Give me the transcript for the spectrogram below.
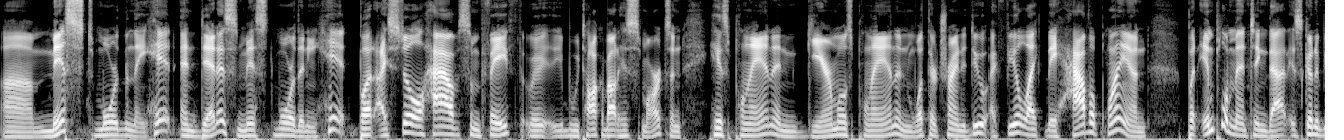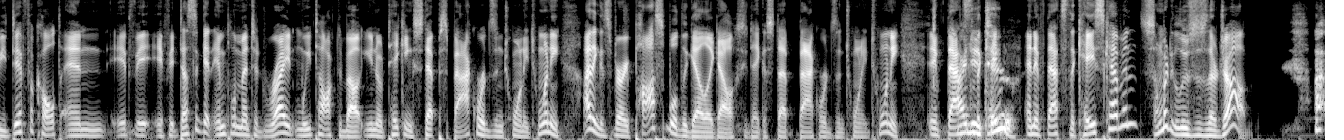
um, missed more than they hit, and Dennis missed more than he hit. But I still have some faith. We, we talk about his smarts and his plan, and Guillermo's plan, and what they're trying to do. I feel like they have a plan, but implementing that is going to be difficult. And if it, if it doesn't get implemented right, and we talked about you know taking steps backwards in 2020, I think it's very possible the LA Galaxy take a step backwards in 2020. And if that's I the case, and if that's the case, Kevin, somebody loses their job. I,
